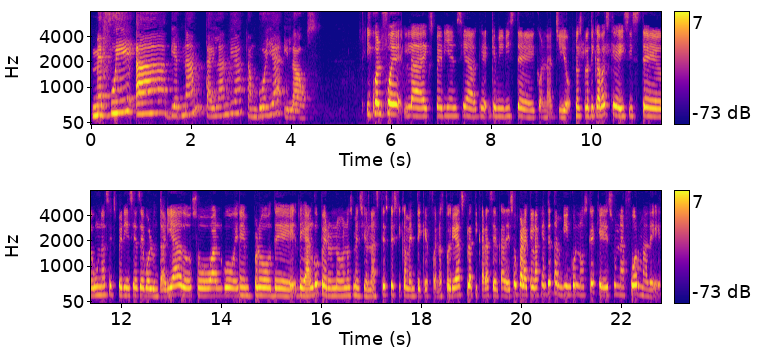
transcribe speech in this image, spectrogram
Me fui a Vietnam, Tailandia, Camboya y Laos. ¿Y cuál fue la experiencia que, viviste con la GIO? Nos platicabas que hiciste unas experiencias de voluntariados o algo en pro de, algo, pero no nos mencionaste específicamente qué fue. ¿Nos podrías platicar acerca de eso para que la gente también conozca que es una forma de,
